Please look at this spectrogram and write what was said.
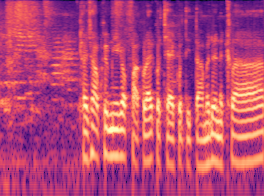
ำใครชอบคลิปนี้ก็ฝากไลค์กดแชร์กดติดตามไปด้วยนะครับ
